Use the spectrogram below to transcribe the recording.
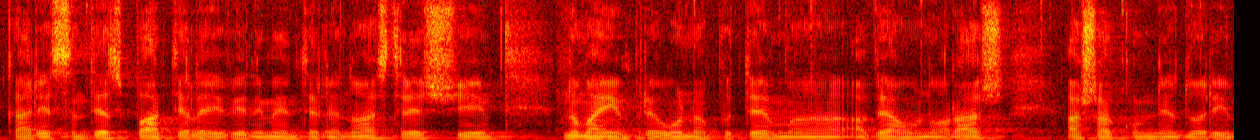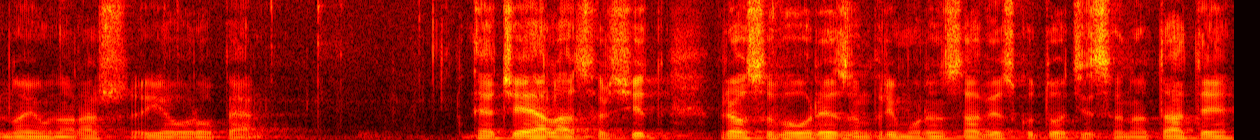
care sunteți parte la evenimentele noastre și numai împreună putem uh, avea un oraș așa cum ne dorim noi, un oraș european. De aceea, la sfârșit, vreau să vă urez în primul rând să aveți cu toții sănătate,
